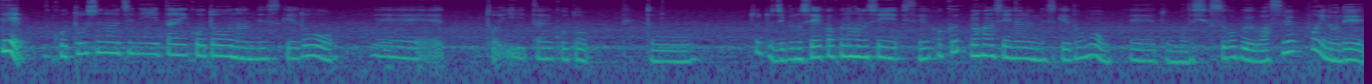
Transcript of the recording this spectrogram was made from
で今年のうちに言いたいことなんですけどえー、っと言いたいこと、とちょっと自分の性格の話性格の話になるんですけども、えー、っと私すごく忘れっぽいので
